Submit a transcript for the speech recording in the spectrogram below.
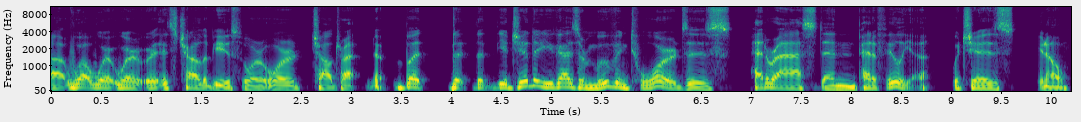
Uh, well, where where it's child abuse or or child trap, but the, the the agenda you guys are moving towards is pederast and pedophilia which is, you know,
